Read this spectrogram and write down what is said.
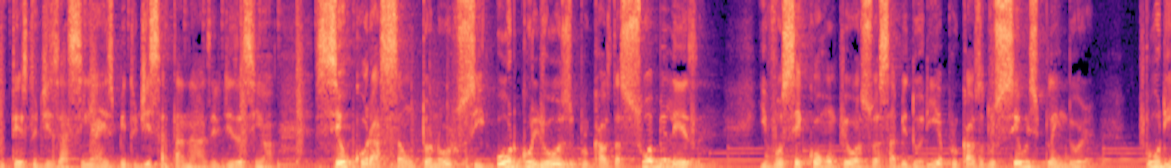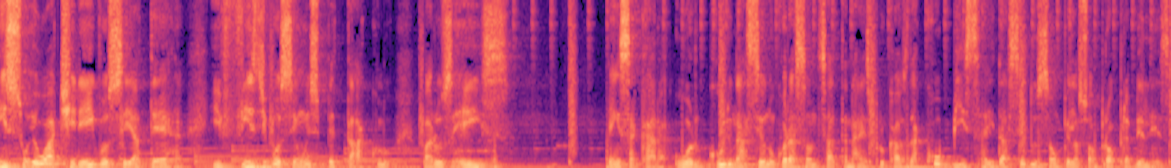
o texto diz assim a respeito de Satanás. Ele diz assim, ó: "Seu coração tornou-se orgulhoso por causa da sua beleza, e você corrompeu a sua sabedoria por causa do seu esplendor." Por isso eu atirei você à terra e fiz de você um espetáculo para os reis. Pensa, cara, o orgulho nasceu no coração de Satanás por causa da cobiça e da sedução pela sua própria beleza.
